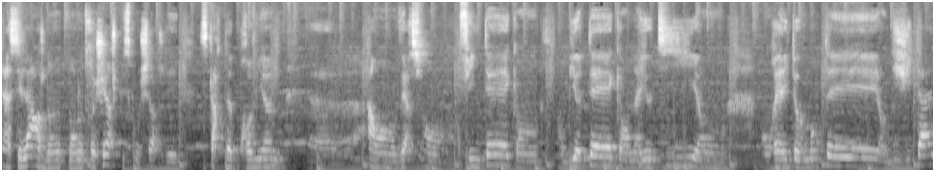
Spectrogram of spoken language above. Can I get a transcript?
Assez large dans notre, dans notre recherche puisqu'on cherche des start-up premium en fintech, en, biotech, en IoT, en, réalité augmentée, en digital.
